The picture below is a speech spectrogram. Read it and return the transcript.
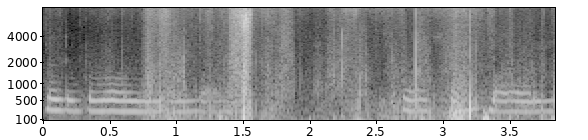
Hadi bunu oynayalım bari. Neyse bağlayayım.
